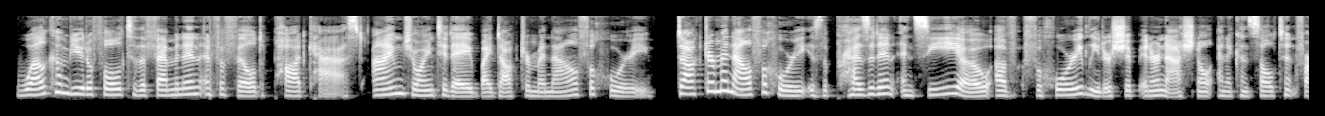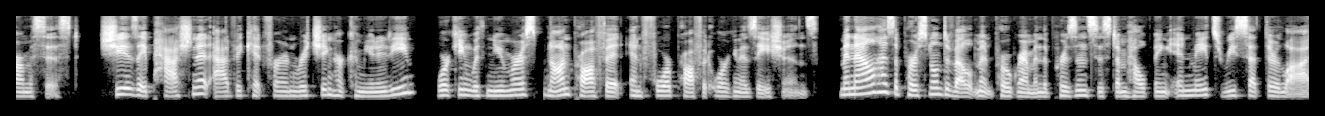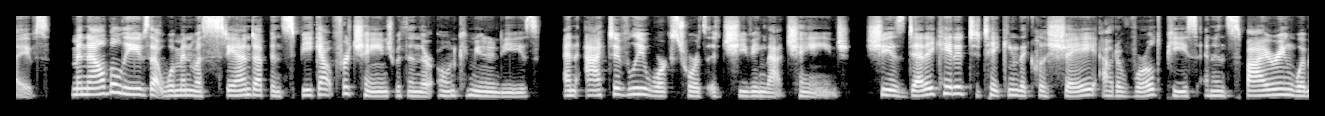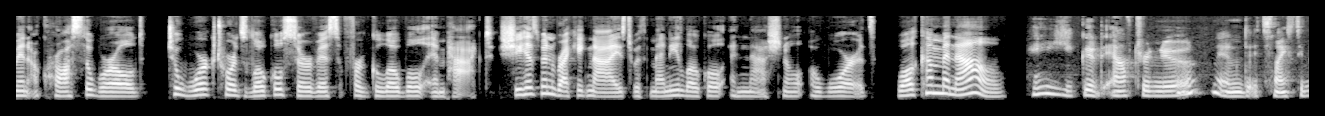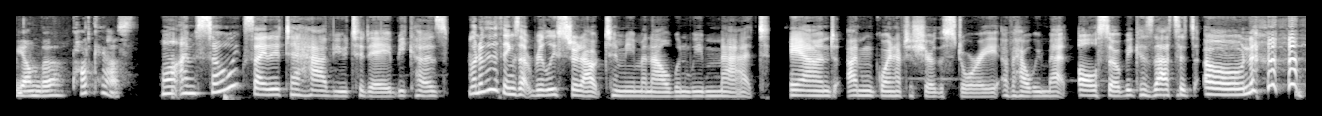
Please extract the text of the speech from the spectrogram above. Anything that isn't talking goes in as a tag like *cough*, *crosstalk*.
Welcome, beautiful, to the Feminine and Fulfilled podcast. I'm joined today by Dr. Manal Fakhoury. Dr. Manal Fakhoury is the president and CEO of Fakhoury Leadership International and a consultant pharmacist. She is a passionate advocate for enriching her community, working with numerous nonprofit and for profit organizations. Manal has a personal development program in the prison system helping inmates reset their lives. Manal believes that women must stand up and speak out for change within their own communities and actively works towards achieving that change. She is dedicated to taking the cliche out of world peace and inspiring women across the world to work towards local service for global impact. She has been recognized with many local and national awards. Welcome, Manal. Hey, good afternoon, and it's nice to be on the podcast. Well, I'm so excited to have you today because one of the things that really stood out to me, Manal, when we met, and I'm going to have to share the story of how we met also because that's its own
